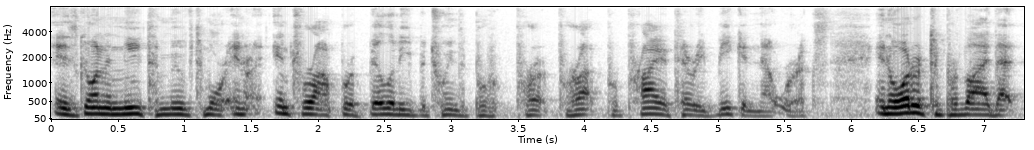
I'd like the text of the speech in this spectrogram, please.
is going to need to move to more interoperability between the proprietary Beacon networks in order to provide that,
